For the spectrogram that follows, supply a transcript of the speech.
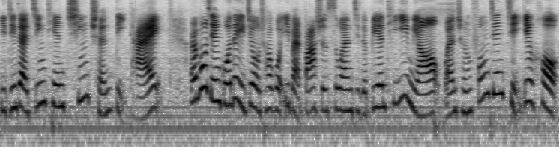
已经在今天清晨抵台。而目前国内已经有超过一百八十四万剂的 BNT 疫苗完成封检检验后，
